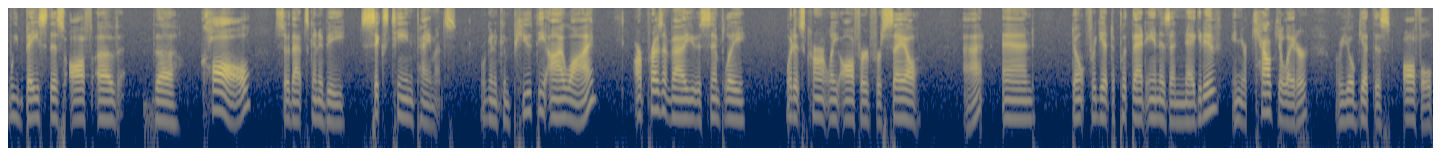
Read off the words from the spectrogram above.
We base this off of the call so that's going to be 16 payments. We're going to compute the IY. Our present value is simply what it's currently offered for sale at. And don't forget to put that in as a negative in your calculator or you'll get this awful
